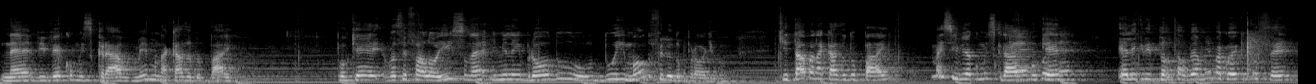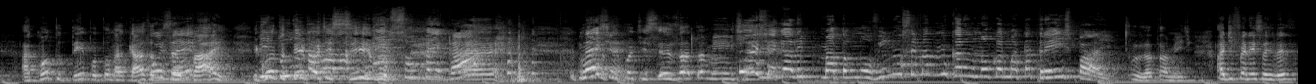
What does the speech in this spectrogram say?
né, viver como escravo, mesmo na casa do pai? Porque você falou isso, né? E me lembrou do, do irmão do filho do pródigo, que estava na casa do pai, mas se via como escravo, é, porque é. ele gritou talvez a mesma coisa que você. Há quanto tempo eu tô na casa pois do seu é. pai? E, e quanto tempo eu te sirvo? É só pegar. É. Né, tempo pode ser exatamente. Vai chegar ali e matar um novinho, não, você não quero, não quero matar três, pai. Exatamente. A diferença às vezes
